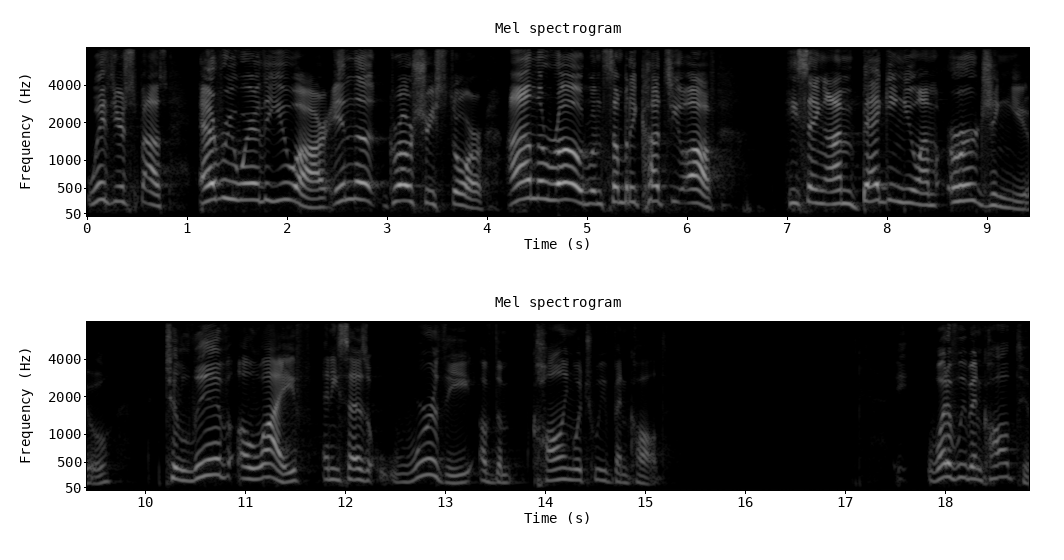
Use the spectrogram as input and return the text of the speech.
with your spouse, everywhere that you are, in the grocery store, on the road when somebody cuts you off. He's saying, I'm begging you, I'm urging you to live a life, and he says, worthy of the calling which we've been called. What have we been called to?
